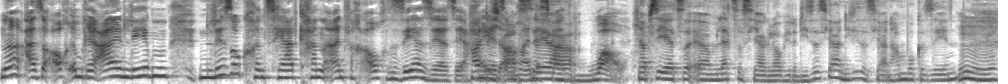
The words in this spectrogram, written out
Ne? Also auch im realen Leben ein Lizzo-Konzert kann einfach auch sehr, sehr, sehr Fand heilsam ich auch sein. Sehr, das war wow. Ich habe sie jetzt ähm, letztes Jahr, glaube ich, oder dieses Jahr, nicht dieses Jahr in Hamburg gesehen, mhm.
